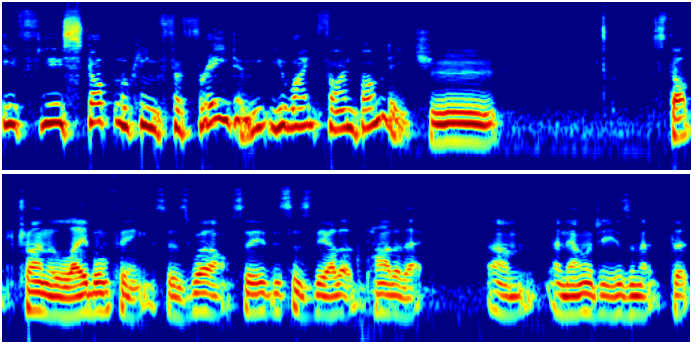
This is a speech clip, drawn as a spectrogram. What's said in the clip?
if you stop looking for freedom, you won't find bondage. Mm. Stop trying to label things as well. See, this is the other part of that um, analogy, isn't it? That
